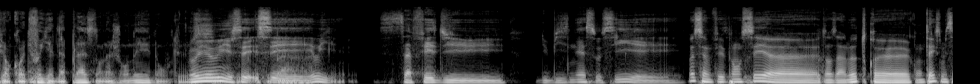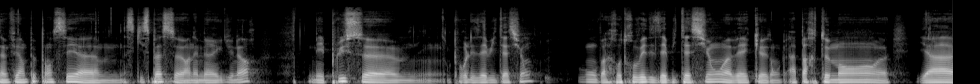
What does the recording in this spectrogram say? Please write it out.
Et puis encore une fois, il y a de la place dans la journée, donc. euh, Oui, oui, c'est, pas- oui, ça fait du, du business aussi et Moi, ça me fait penser, euh, dans un autre euh, contexte, mais ça me fait un peu penser à, à ce qui se passe en Amérique du Nord, mais plus euh, pour les habitations, où on va retrouver des habitations avec donc appartements. euh, Il y a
